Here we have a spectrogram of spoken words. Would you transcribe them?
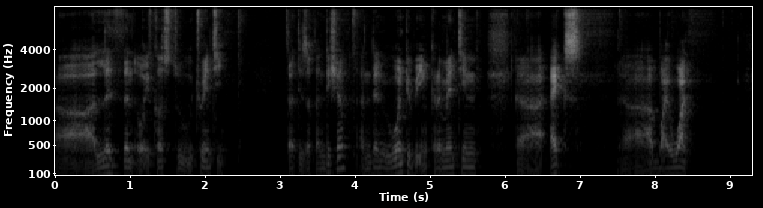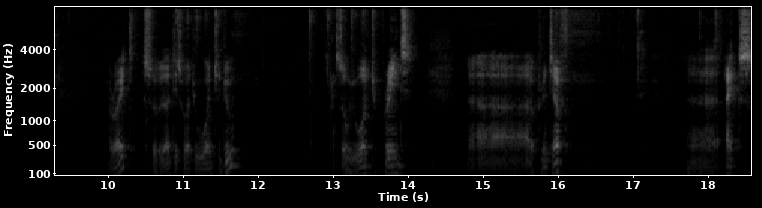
uh, less than or equals to 20 that is a condition and then we want to be incrementing uh, x uh, by 1 all right so that is what we want to do. So we want to print uh, printf uh, x.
